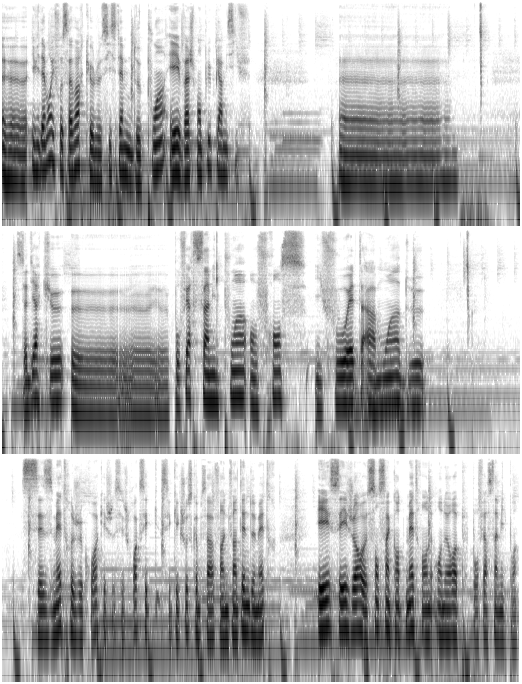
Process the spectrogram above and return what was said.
euh, évidemment, il faut savoir que le système de points est vachement plus permissif. Euh, c'est-à-dire que pour faire 5000 points en France, il faut être à moins de 16 mètres, je crois. Je crois que c'est quelque chose comme ça, enfin une vingtaine de mètres. Et c'est genre 150 mètres en, Europe pour faire 5000 points.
